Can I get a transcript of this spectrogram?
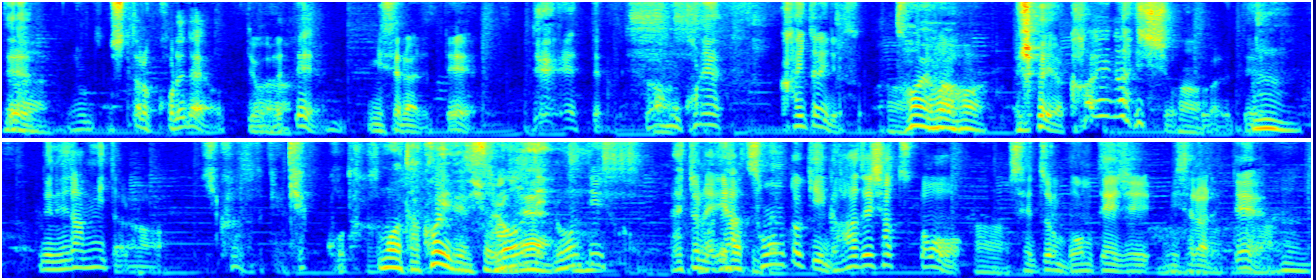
て、そしたらこれだよって言われて、見せられて、えーってなって、うわ、もうこれ買いたいです。はいはいはいやいや、買えないっしょって言われてい。う、ん。で、値段見たら、いくらだったっけ？結構高かった。もう高いでしょロンテうねィ。ロンティですか？えっとね、いや、その時、ガーゼシャツとうん、セッツのボンテージ見せられてう、うん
